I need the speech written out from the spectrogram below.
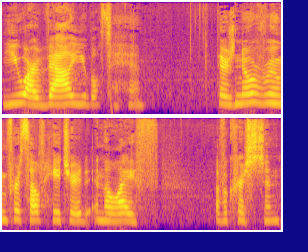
You are valuable to Him. There's no room for self hatred in the life of a Christian.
